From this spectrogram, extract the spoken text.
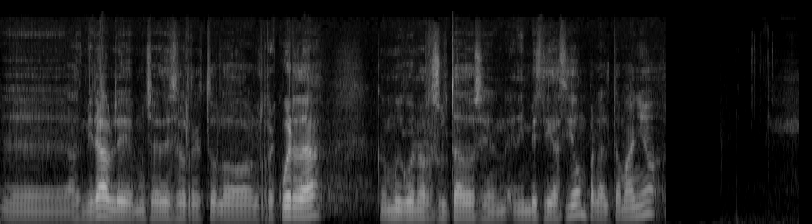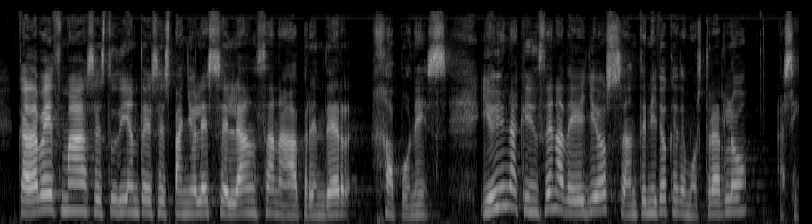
admirable, muchas veces el rector lo recuerda, con muy buenos resultados en investigación para el tamaño. Cada vez más estudiantes españoles se lanzan a aprender japonés y hoy una quincena de ellos han tenido que demostrarlo así.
